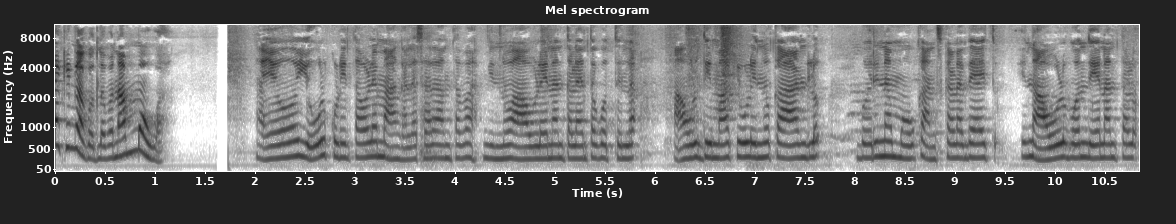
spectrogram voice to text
ಯಾಕೆ ಹಿಂಗೆ ಆಗೋದ್ಲವ ನಮ್ಮವ್ವ ಅಯ್ಯೋ ಇವಳು ಕುಣಿತಾವಳೆ ಮಾಂಗಲ್ಯ ಸರ ಅಂತವ. ಇನ್ನು ಅವಳೇನಂತಾಳೆ ಅಂತ ಗೊತ್ತಿಲ್ಲ. ಅವಳು ದಿಮಾಕಿ ಇವಳು ಇನ್ನೂ ಕಾಣ್ಲು. ಬರೀ ನಮ್ಮ ಅವ್ವ ಕನ್ಸ್ಕೊಳ್ಳೋದೇ ಆಯ್ತು. ಇನ್ನು ಅವಳು ಬಂದು ಏನಂತಾಳು.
